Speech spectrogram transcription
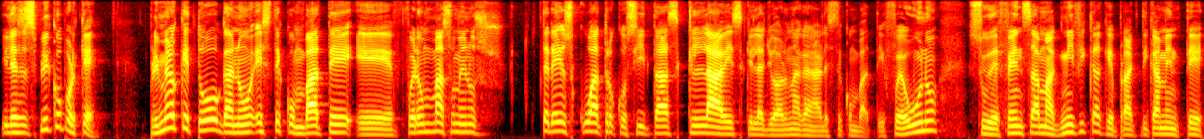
Y les explico por qué. Primero que todo, ganó este combate, eh, fueron más o menos tres, cuatro cositas claves que le ayudaron a ganar este combate. Fue uno, su defensa magnífica que prácticamente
